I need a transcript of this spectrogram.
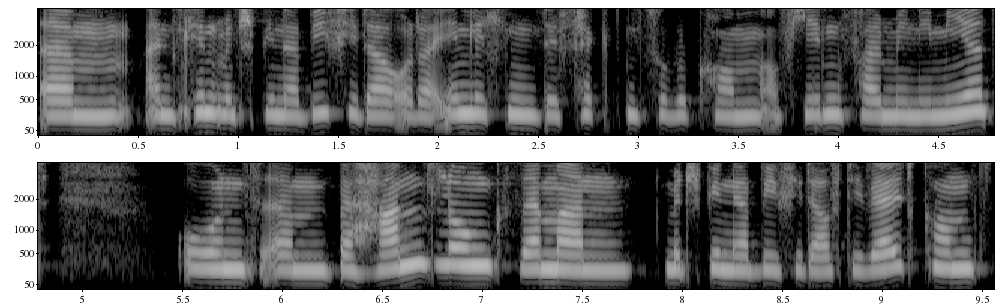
ähm, ein Kind mit Spina bifida oder ähnlichen Defekten zu bekommen, auf jeden Fall minimiert. Und ähm, Behandlung, wenn man mit Spina bifida auf die Welt kommt,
